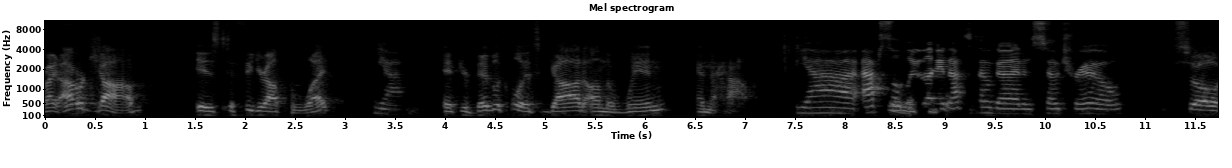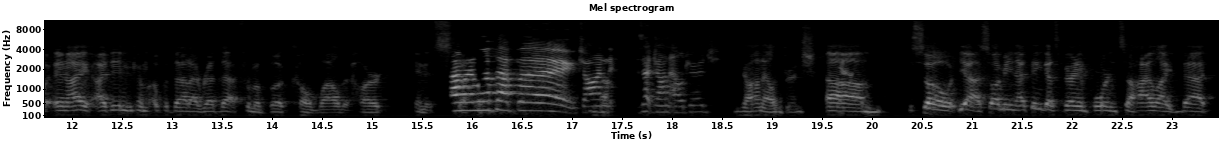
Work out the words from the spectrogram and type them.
Right. Our job is to figure out the what. Yeah. If you're biblical, it's God on the when and the how. Yeah, absolutely. That's so good and so true. So, and I I didn't come up with that. I read that from a book called Wild at Heart, and it's oh, I love that book. John, yeah. is that John Eldredge? John Eldredge. Um, so yeah, so I mean, I think that's very important to highlight that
